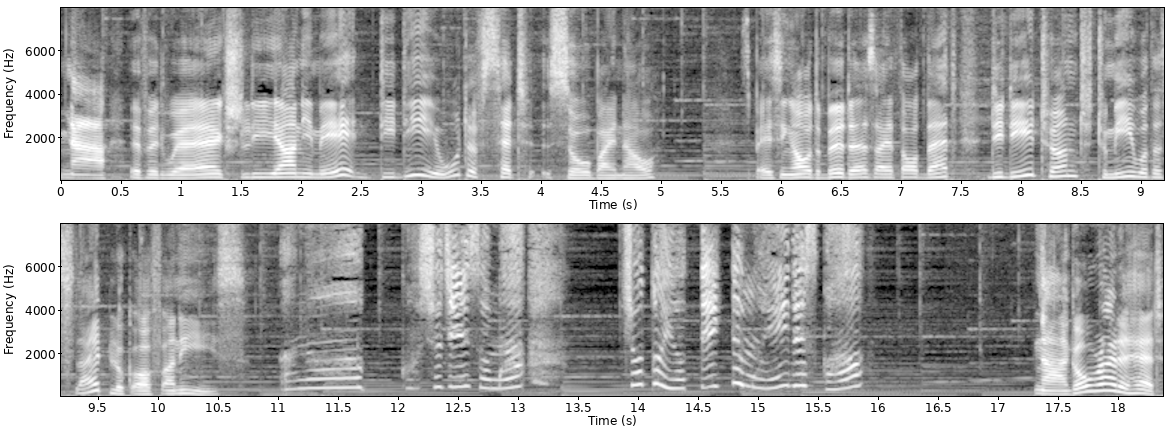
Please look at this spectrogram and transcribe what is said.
Nah, if it were actually anime, Didi would have said so by now. Spacing out a bit as I thought that, Didi turned to me with a slight look of unease. あのご主人様ちょっと寄っていってもいいですか Nah, go right ahead.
